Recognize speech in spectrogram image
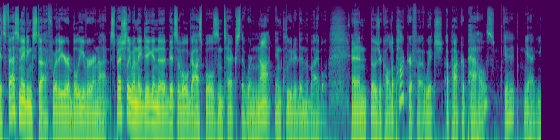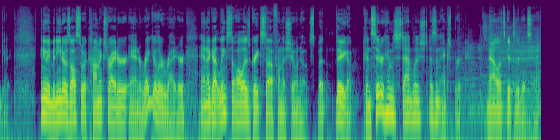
It's fascinating stuff, whether you're a believer or not, especially when they dig into bits of old gospels and texts that were not included in the Bible. And those are called Apocrypha, which Apocrypals, get it? Yeah, you get it. Anyway, Benito is also a comics writer and a regular writer, and I got links to all his great stuff on the show notes. But there you go. Consider him established as an expert. Now let's get to the good stuff.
